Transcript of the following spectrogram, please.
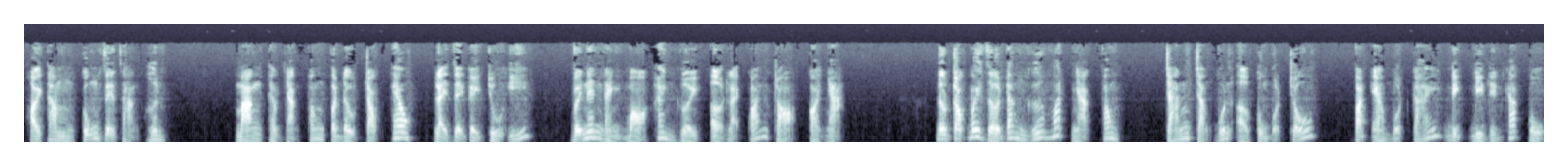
hỏi thăm cũng dễ dàng hơn. Mang theo nhạc phong và đầu trọc theo lại dễ gây chú ý, vậy nên đành bỏ hai người ở lại quán trọ coi nhà. Đầu trọc bây giờ đang ngứa mắt nhạc phong, chán chẳng muốn ở cùng một chỗ, vặn eo một cái định đi đến các ngủ.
